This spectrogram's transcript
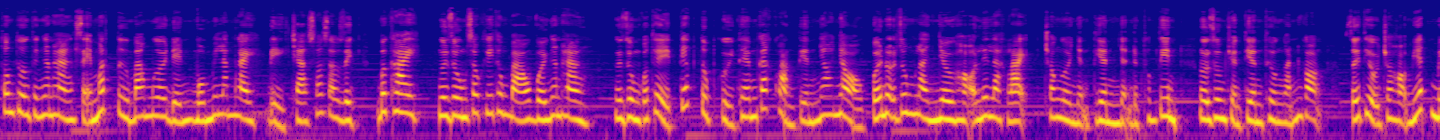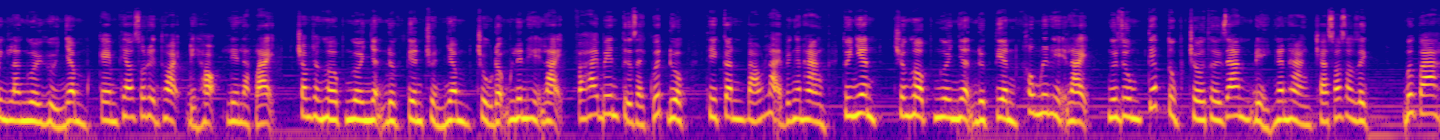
Thông thường thì ngân hàng sẽ mất từ 30 đến 45 ngày để tra soát giao dịch. Bước 2, người dùng sau khi thông báo với ngân hàng, người dùng có thể tiếp tục gửi thêm các khoản tiền nho nhỏ với nội dung là nhờ họ liên lạc lại cho người nhận tiền nhận được thông tin. Nội dung chuyển tiền thường ngắn gọn, giới thiệu cho họ biết mình là người gửi nhầm kèm theo số điện thoại để họ liên lạc lại. Trong trường hợp người nhận được tiền chuyển nhầm chủ động liên hệ lại và hai bên tự giải quyết được thì cần báo lại với ngân hàng. Tuy nhiên, trường hợp người nhận được tiền không liên hệ lại, người dùng tiếp tục chờ thời gian để ngân hàng tra soát giao dịch. Bước 3,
